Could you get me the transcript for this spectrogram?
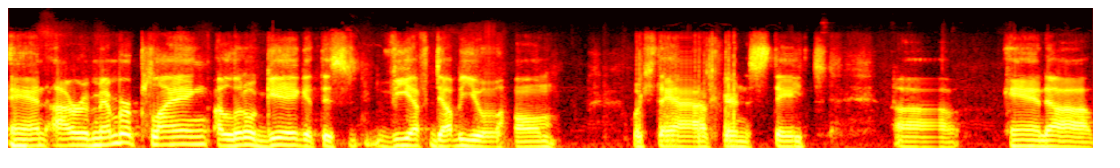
And I remember playing a little gig at this VFW home, which they have here in the states, uh, and uh,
